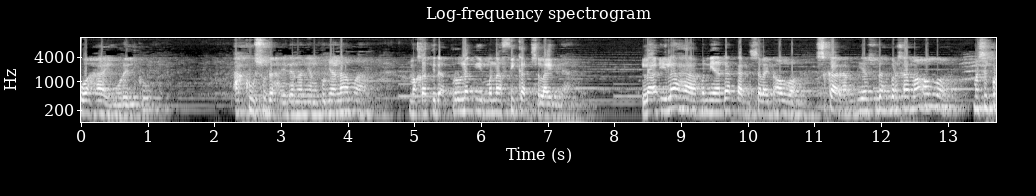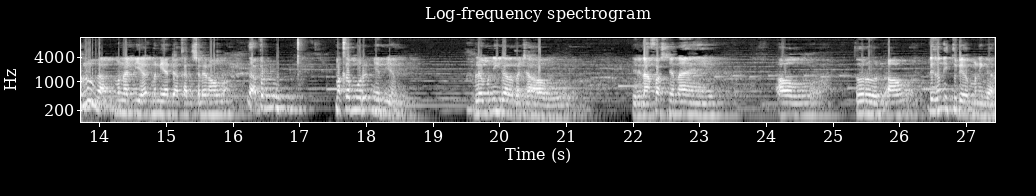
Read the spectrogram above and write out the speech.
Wahai muridku aku sudah dengan yang punya nama maka tidak perlu lagi menafikan selainnya. La ilaha meniadakan selain Allah. Sekarang dia sudah bersama Allah. Masih perlu nggak meniadakan selain Allah? Nggak perlu. Maka muridnya dia Beliau meninggal baca Allah. Jadi nafasnya naik. Allah Turun. Allah. Dengan itu dia meninggal.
